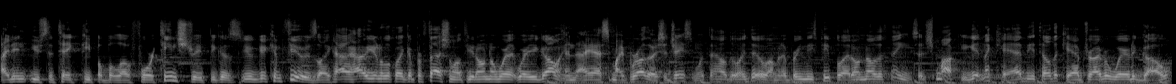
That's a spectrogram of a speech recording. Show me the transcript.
I didn't used to take people below 14th Street because you get confused. Like, how, how are you to look like a professional if you don't know where, where you're going? And I asked my brother, I said, Jason, what the hell do I do? I'm to bring these people. I don't know the thing. He said, Schmuck, you get in a cab, you tell the cab driver where to go,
